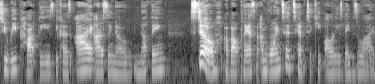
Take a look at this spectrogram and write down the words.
to repot these because I honestly know nothing still about plants, but I'm going to attempt to keep all of these babies alive.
